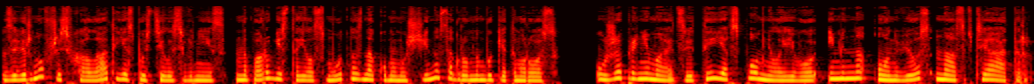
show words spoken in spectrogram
Завернувшись в халат, я спустилась вниз. На пороге стоял смутно знакомый мужчина с огромным букетом роз. Уже принимая цветы, я вспомнила его. Именно он вез нас в театр.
